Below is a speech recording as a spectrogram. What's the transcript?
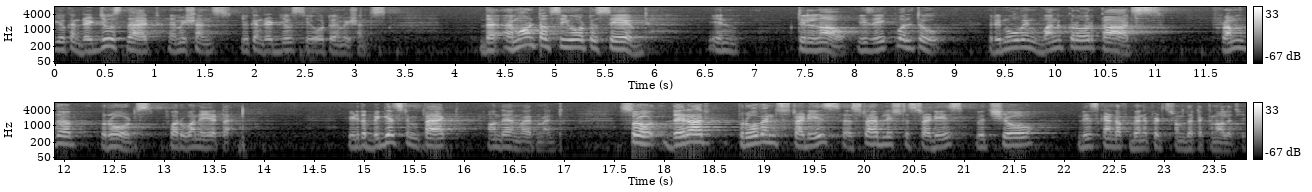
you can reduce that emissions, you can reduce CO2 emissions. The amount of CO2 saved in till now is equal to removing one crore cars from the roads for one year time. It is the biggest impact on the environment. So there are proven studies, established studies, which show these kind of benefits from the technology.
